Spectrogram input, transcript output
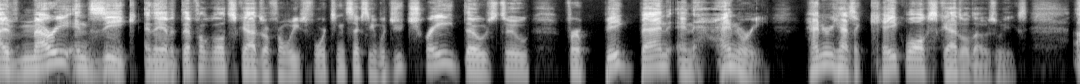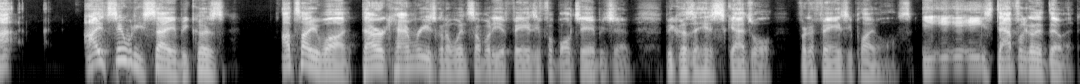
I've Murray and Zeke, and they have a difficult schedule from weeks 14, 16. Would you trade those two for Big Ben and Henry? Henry has a cakewalk schedule those weeks. I I see what he's saying because I'll tell you what, Derrick Henry is going to win somebody a fantasy football championship because of his schedule for the fantasy playoffs. He, he, he's definitely going to do it.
